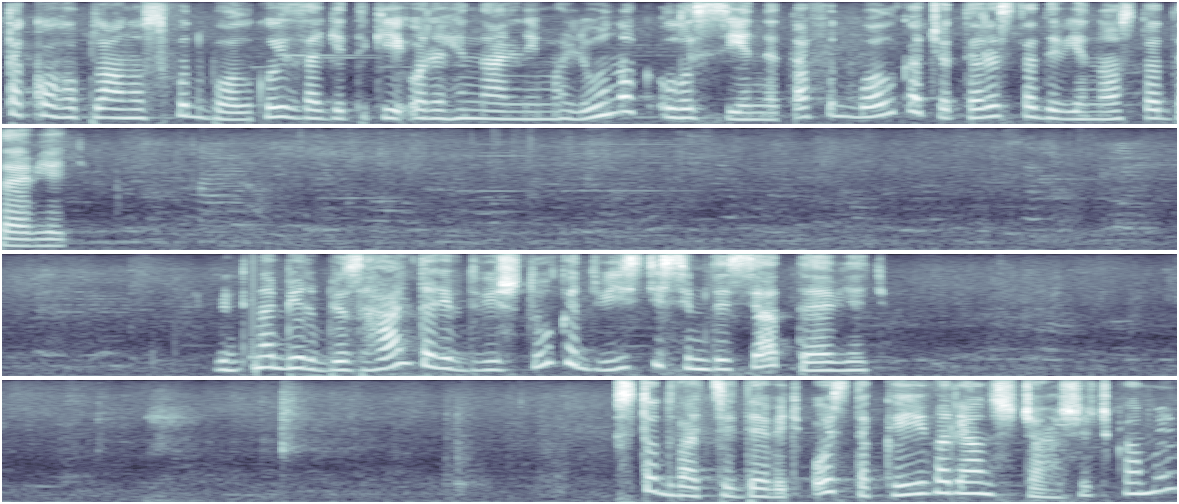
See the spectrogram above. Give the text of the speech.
Такого плану з футболкою ззаді такий оригінальний малюнок, лосіни та футболка 499. Набір бюстгальтерів 2 штуки 279. 129 ось такий варіант з чашечками.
